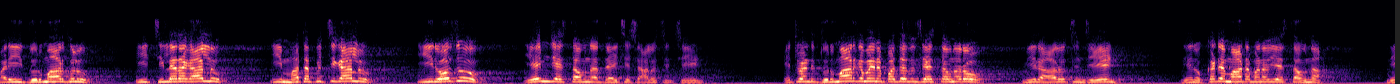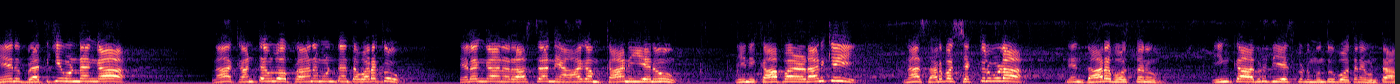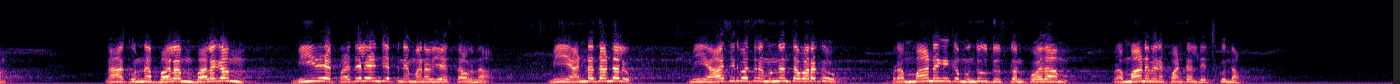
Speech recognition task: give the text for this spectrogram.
మరి ఈ దుర్మార్గులు ఈ చిల్లరగాళ్ళు ఈ మత పిచ్చిగాళ్ళు ఈరోజు ఏం చేస్తా ఉన్నారు దయచేసి ఆలోచన చేయండి. ఎటువంటి దుర్మార్గమైన పద్ధతులు చేస్తూ ఉన్నారో మీరు ఆలోచన చేయండి. నేను ఒక్కటే మాట మనవి చేస్తా ఉన్నా. నేను బ్రతికి ఉండంగా నా కంఠంలో ప్రాణం ఉన్నంత వరకు తెలంగాణ రాష్ట్రాన్ని ఆగం కానియ్యను. దీన్ని కాపాడడానికి నా సర్వశక్తులు కూడా నేను దారబోస్తాను. ఇంకా అభివృద్ధి చేసుకుంటూ ముందుకు పోతూనే ఉంటాం. నాకున్న బలం బలగం మీరే ప్రజలే అని చెప్పి నేను మనవి చేస్తా ఉన్నా. మీ అండదండలు మీ ఆశీర్వచనం ఉన్నంత వరకు బ్రహ్మాండంగా ఇంకా ముందుకు దూసుకొని పోదాం. బ్రహ్మాండమైన పంటలు తెచ్చుకుందాం.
